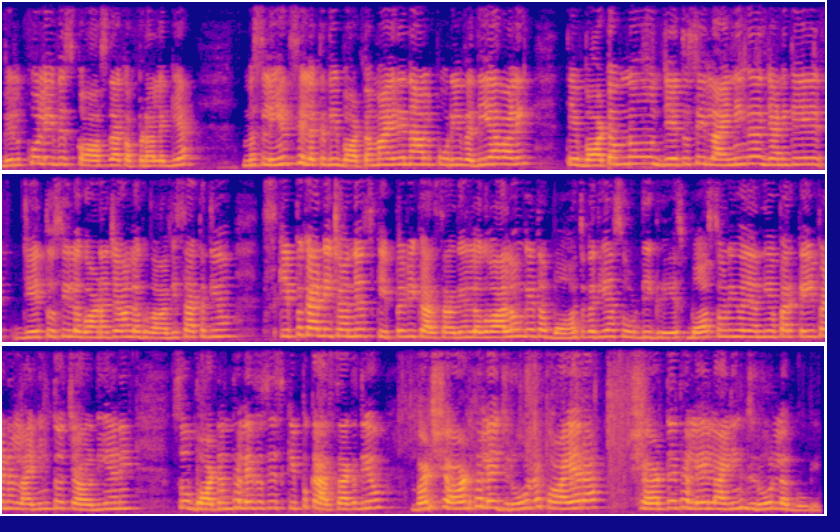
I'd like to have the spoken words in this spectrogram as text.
ਬਿਲਕੁਲ ਹੀ ਵਿਸਕੋਸ ਦਾ ਕੱਪੜਾ ਲੱਗਿਆ। ਮਸਲੀਨ ਸਿਲਕ ਦੀ ਬਾਟਮ ਆ, ਇਹਦੇ ਨਾਲ ਪੂਰੀ ਵਧੀਆ ਵਾਲੀ। ਤੇ ਬਾਟਮ ਨੂੰ ਜੇ ਤੁਸੀਂ ਲਾਈਨਿੰਗ ਜਾਨੀ ਕਿ ਜੇ ਤੁਸੀਂ ਲਗਾਉਣਾ ਚਾਹੋ, ਲਗਵਾ ਵੀ ਸਕਦੇ ਹੋ। ਸਕਿਪ ਕਰਨੀ ਚਾਹੁੰਦੇ ਹੋ ਸਕਿਪ ਵੀ ਕਰ ਸਕਦੇ ਹੋ। ਲਗਵਾ ਲਓਗੇ ਤਾਂ ਬਹੁਤ ਵਧੀਆ ਸੂਟ ਦੀ ਗ੍ਰੇਸ ਬਹੁਤ ਸੋਹਣੀ ਹੋ ਜਾਂਦੀ ਹੈ, ਪਰ ਕਈ ਭੈਣਾਂ ਲਾਈਨਿੰਗ ਤੋਂ ਚੱਲਦੀਆਂ ਨੇ। ਸੋ ਬਾਟਮ ਥੱਲੇ ਤੁਸੀਂ ਸਕਿਪ ਕਰ ਸਕਦੇ ਹੋ ਬਟ ਸ਼ਰਟ ਥੱਲੇ ਜ਼ਰੂਰ ਰਿਕੁਆਇਰ ਆ। ਸ਼ਰਟ ਦੇ ਥੱਲੇ ਲਾਈਨਿੰਗ ਜ਼ਰੂਰ ਲੱਗੂਗੀ।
